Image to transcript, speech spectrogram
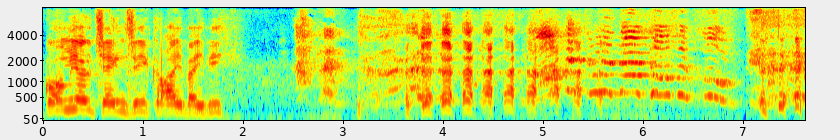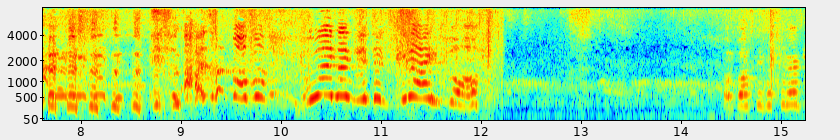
Kom je Jane Z crybaby. Wat ik je nou dat ik kom? Uitgevallen, hoe dat je te krijgen. Wat was ik heb gewerkt.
